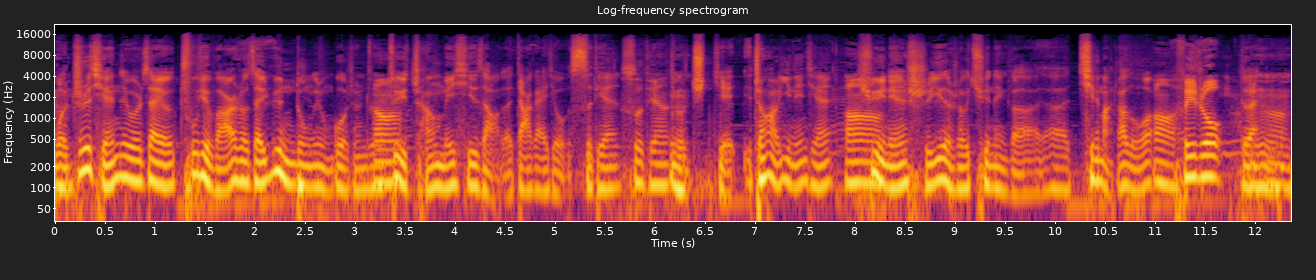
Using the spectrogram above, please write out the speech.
我之前就是在出去玩的时候，在运动那种过程中，嗯最长没洗澡的大概就四天。四天。就去也正好一年前，啊。去年十一的时候去那个呃乞力马扎罗，啊，非洲。对，嗯。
